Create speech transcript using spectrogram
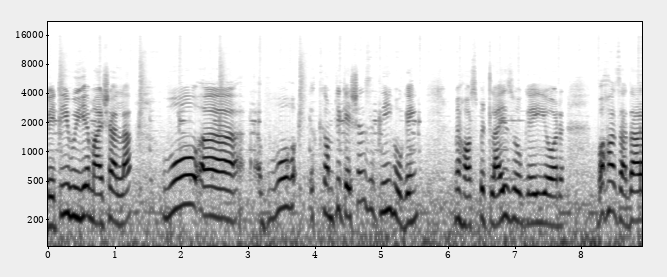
بیٹی ہوئی ہے ماشاء اللہ وہ وہ کمپلیکیشنز اتنی ہو گئیں، میں ہاسپٹلائز ہو گئی اور بہت زیادہ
